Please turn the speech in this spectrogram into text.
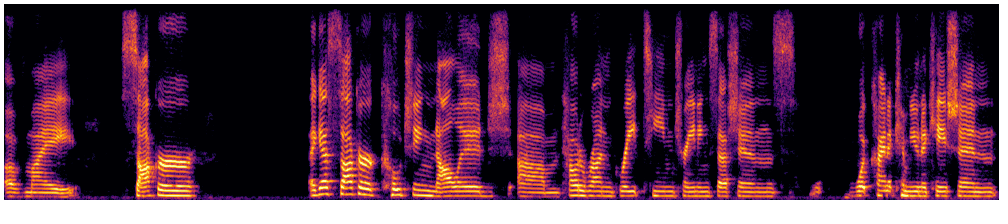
of my soccer I guess soccer coaching knowledge, um, how to run great team training sessions, what kind of communication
